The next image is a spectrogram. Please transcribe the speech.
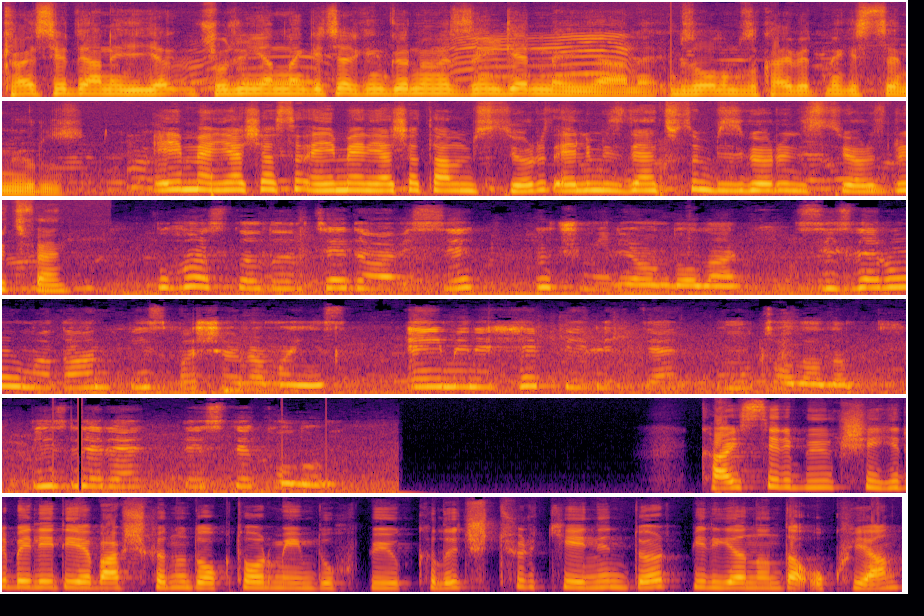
Kayseri'de hani ya- çocuğun yanından geçerken görmemezden gelmeyin yani. Biz oğlumuzu kaybetmek istemiyoruz. Eymen yaşasın, Eymen'i yaşatalım istiyoruz. Elimizden tutun, biz görün istiyoruz lütfen. Bu hastalığın tedavisi 3 milyon dolar. Sizler olmadan biz başaramayız. Eymen'e hep birlikte umut olalım. Bizlere destek olun. Kayseri Büyükşehir Belediye Başkanı Doktor Memduh Büyükkılıç, Türkiye'nin dört bir yanında okuyan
